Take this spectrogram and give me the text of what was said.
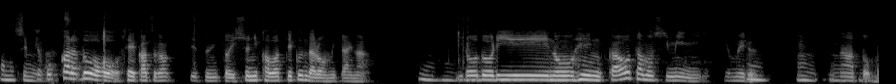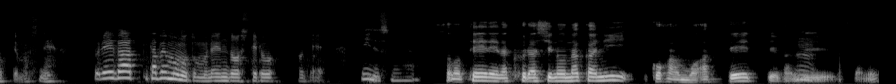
楽しみじゃあここからどう生活が季節と一緒に変わっていくんだろうみたいなうんうん彩りの変化を楽しみに読めるうんうんうん。なと思ってますね。それが食べ物とも連動してるので、いいですね。その丁寧な暮らしの中にご飯もあってっていう感じですかね。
